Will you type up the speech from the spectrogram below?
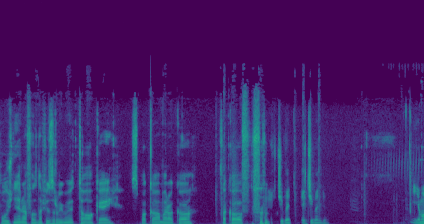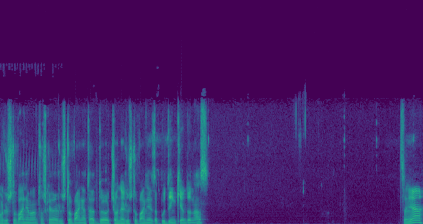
później, Rafał, najpierw zrobimy to, ok? Spoko, Maroko. Fuck off. Niech ci będzie, niech ci będzie. Ja mam rusztowania, mam troszkę rusztowania, to dociągnę rusztowanie za budynkiem do nas. Co nie?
